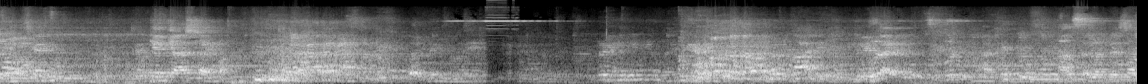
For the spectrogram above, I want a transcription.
No. can catch time idea good answer but it's not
